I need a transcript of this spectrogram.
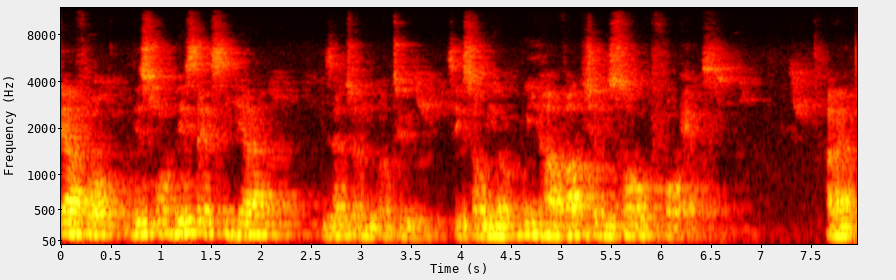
Therefore, this one, this x here is actually equal to 6. So we, we have actually solved for x. Alright,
